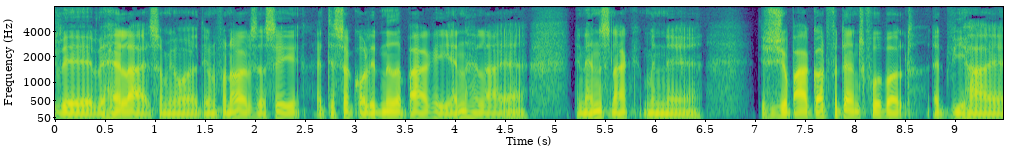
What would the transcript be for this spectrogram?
1-1 ved, ved halvleg, som jo det er en fornøjelse at se, at det så går lidt ned ad bakke i anden halvleg er en anden snak. Men øh, uh, det synes jeg bare er godt for dansk fodbold, at vi har uh,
